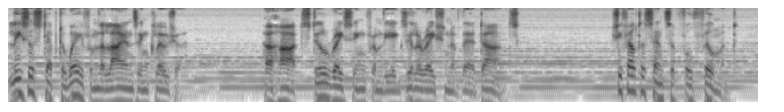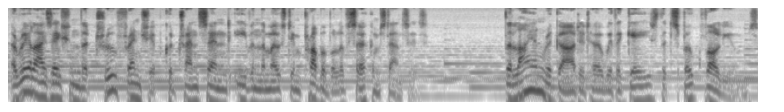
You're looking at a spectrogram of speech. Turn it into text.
Lisa stepped away from the lion's enclosure, her heart still racing from the exhilaration of their dance. She felt a sense of fulfillment, a realization that true friendship could transcend even the most improbable of circumstances. The lion regarded her with a gaze that spoke volumes,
